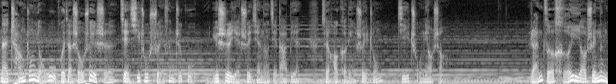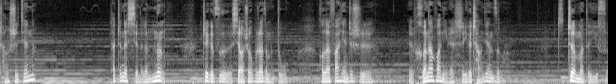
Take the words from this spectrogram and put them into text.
乃肠中有物会在熟睡时见吸出水分之故，于是也睡前能解大便，最好可令睡中基础尿少。然则何以要睡嫩长时间呢？他真的写了个嫩，这个字小时候不知道怎么读。后来发现这是，河南话里面是一个常见字嘛，这么的意思。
